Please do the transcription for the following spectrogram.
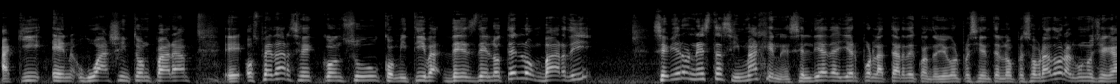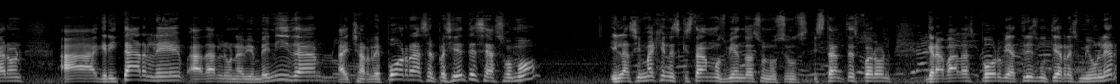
aquí en Washington para eh, hospedarse con su comitiva desde el Hotel Lombardi se vieron estas imágenes el día de ayer por la tarde cuando llegó el presidente López Obrador. Algunos llegaron a gritarle, a darle una bienvenida, a echarle porras. El presidente se asomó y las imágenes que estábamos viendo hace unos instantes fueron grabadas por Beatriz Gutiérrez Müller,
